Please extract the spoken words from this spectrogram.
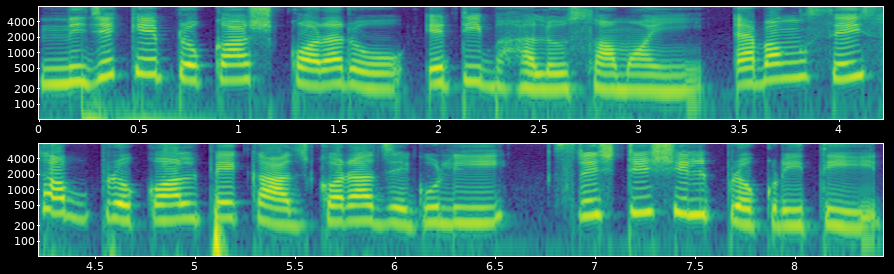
নিজেকে প্রকাশ করারও এটি ভালো সময় এবং সেই সব প্রকল্পে কাজ করা যেগুলি সৃষ্টিশীল প্রকৃতির।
